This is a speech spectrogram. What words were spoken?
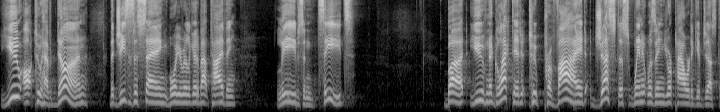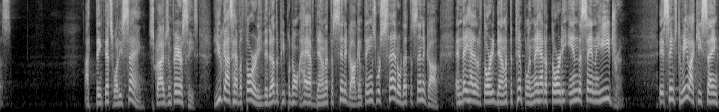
you ought to have done, that Jesus is saying, Boy, you're really good about tithing leaves and seeds, but you've neglected to provide justice when it was in your power to give justice. I think that's what he's saying. Scribes and Pharisees, you guys have authority that other people don't have down at the synagogue, and things were settled at the synagogue. And they had authority down at the temple, and they had authority in the Sanhedrin. It seems to me like he's saying,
